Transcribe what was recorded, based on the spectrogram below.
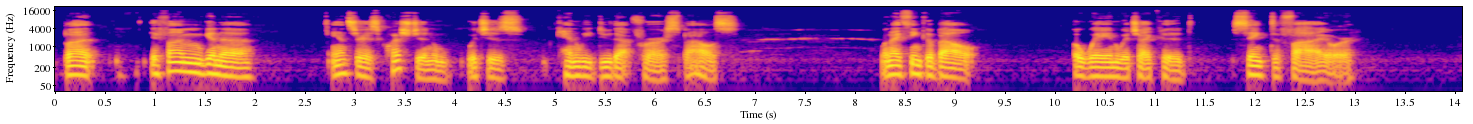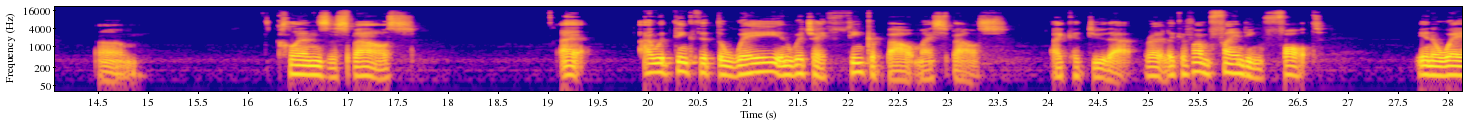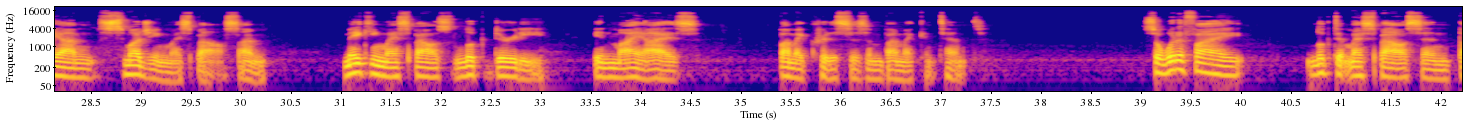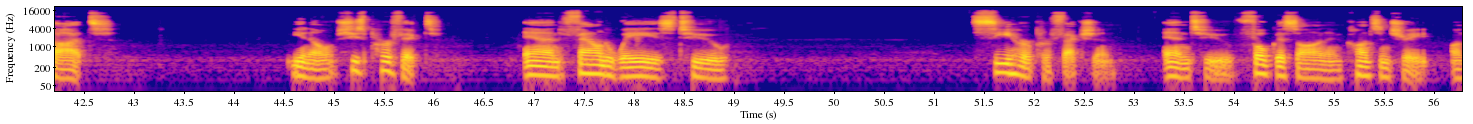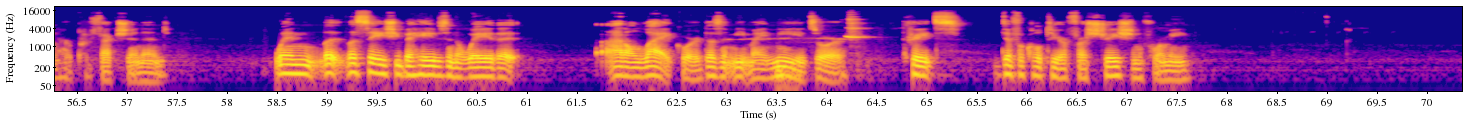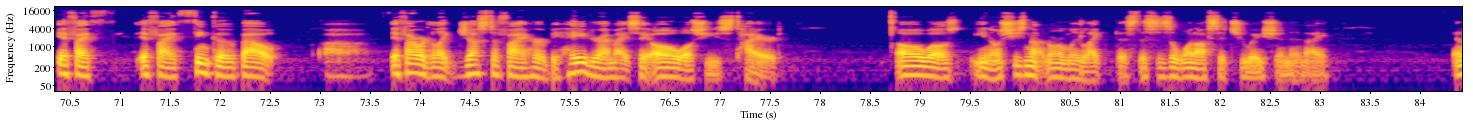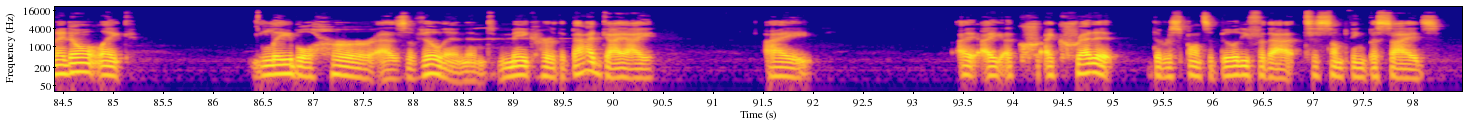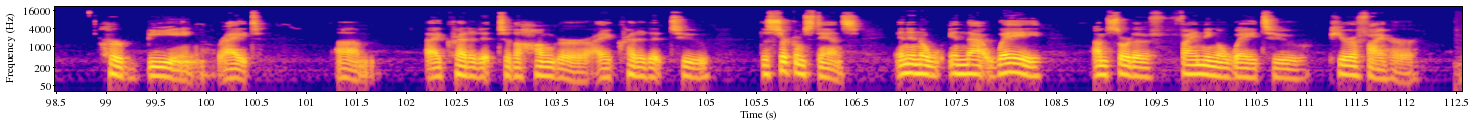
But if I'm going to answer his question, which is, can we do that for our spouse? When I think about a way in which I could sanctify or um, cleanse a spouse, I I would think that the way in which I think about my spouse, I could do that, right? Like if I'm finding fault, in a way I'm smudging my spouse. I'm making my spouse look dirty in my eyes by my criticism, by my contempt. So, what if I looked at my spouse and thought, you know, she's perfect and found ways to see her perfection and to focus on and concentrate on her perfection. And when, let, us say, she behaves in a way that I don't like or doesn't meet my mm-hmm. needs or creates difficulty or frustration for me, if I if I think about uh, if I were to like justify her behavior, I might say, "Oh, well, she's tired." oh well you know she's not normally like this this is a one-off situation and i and i don't like label her as a villain and make her the bad guy i i i i, I credit the responsibility for that to something besides her being right um, i credit it to the hunger i credit it to the circumstance and in a in that way I'm sort of finding a way to purify her.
